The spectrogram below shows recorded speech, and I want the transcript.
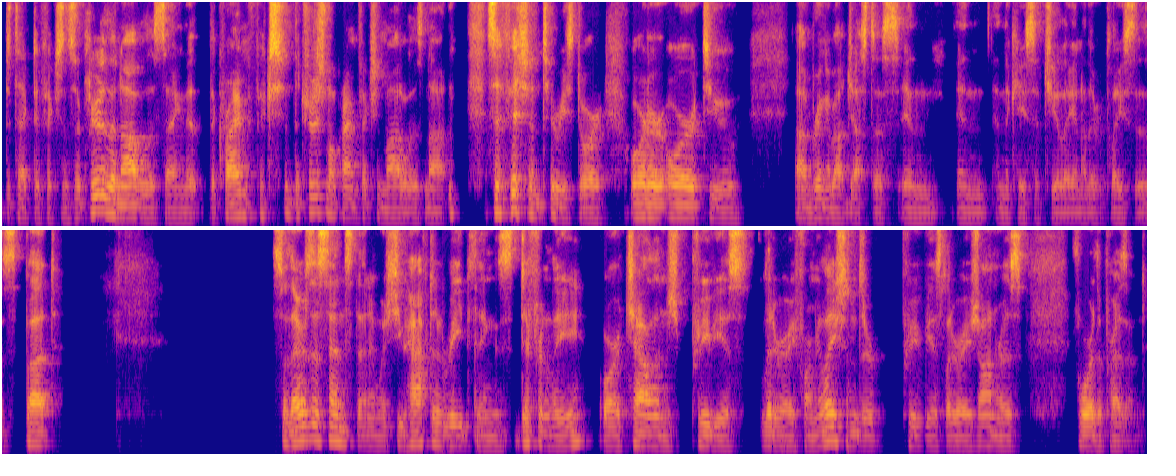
detective fiction. So clearly the novel is saying that the crime fiction, the traditional crime fiction model is not sufficient to restore order or to um, bring about justice in, in, in the case of Chile and other places. But so there's a sense then in which you have to read things differently or challenge previous literary formulations or previous literary genres for the present.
